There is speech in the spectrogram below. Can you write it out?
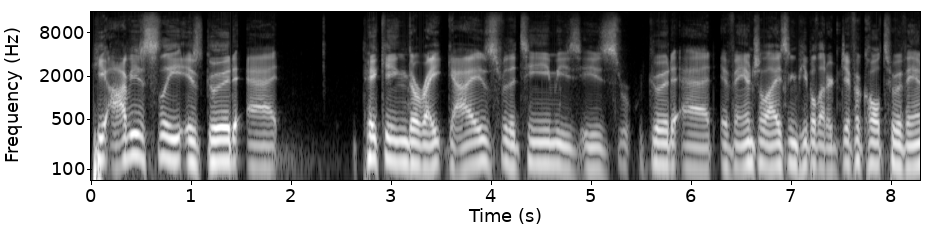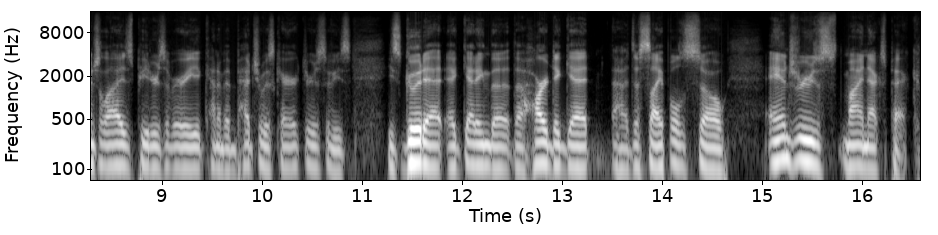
he obviously is good at picking the right guys for the team. He's he's good at evangelizing people that are difficult to evangelize. Peter's a very kind of impetuous character, so he's he's good at, at getting the the hard to get uh, disciples. So Andrew's my next pick.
